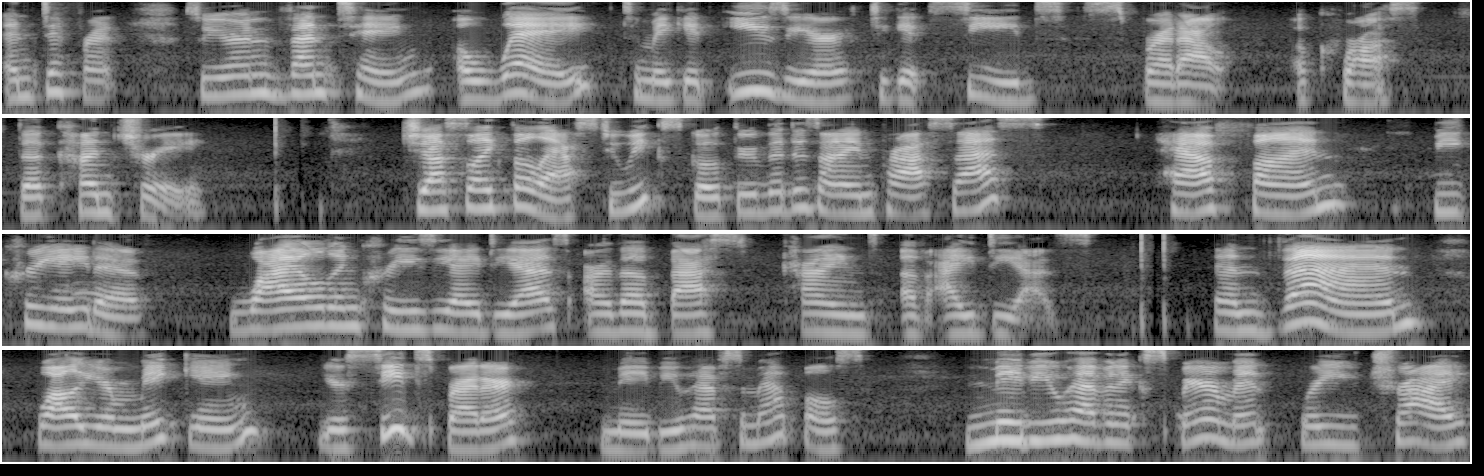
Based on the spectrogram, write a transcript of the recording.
and different. So you're inventing a way to make it easier to get seeds spread out across the country. Just like the last two weeks, go through the design process, have fun, be creative. Wild and crazy ideas are the best kinds of ideas. And then, while you're making your seed spreader, maybe you have some apples. Maybe you have an experiment where you try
